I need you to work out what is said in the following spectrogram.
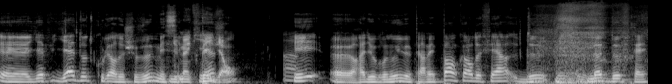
Euh, Il y a, a d'autres couleurs de cheveux, mais c'est payant. Ah. Et euh, Radio Grenouille me permet pas encore de faire de notes de frais.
